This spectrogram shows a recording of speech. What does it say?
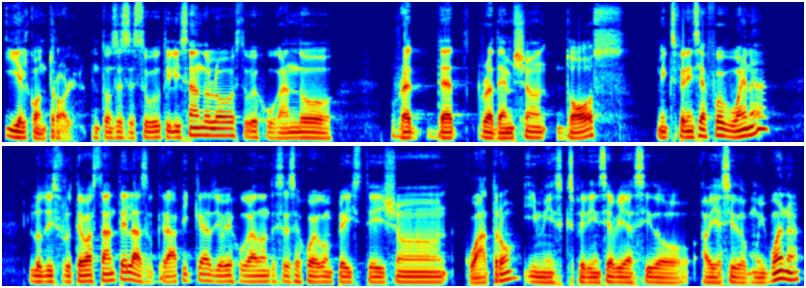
y el control. Entonces estuve utilizándolo, estuve jugando Red Dead Redemption 2. Mi experiencia fue buena. Lo disfruté bastante. Las gráficas, yo había jugado antes ese juego en PlayStation 4 y mi experiencia había sido, había sido muy buena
